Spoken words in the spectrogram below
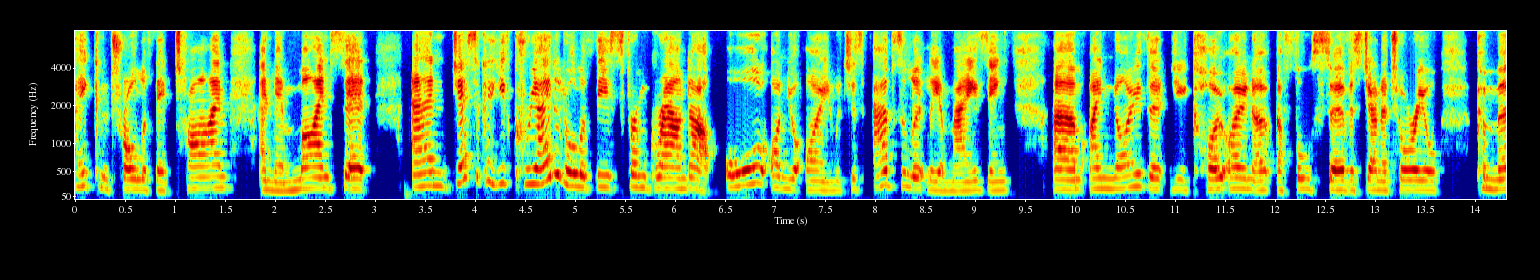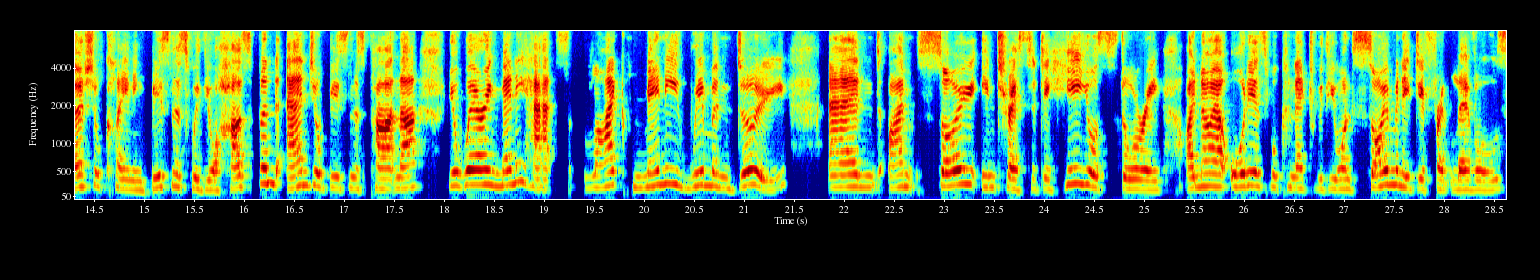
take control of their time and their mindset. And Jessica, you've created all of this from ground up, all on your own, which is absolutely amazing. Um, I know that you co own a, a full service janitorial commercial cleaning business with your husband and your business partner. You're wearing many hats, like many women do. And I'm so interested to hear your story. I know our audience will connect with you on so many different levels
